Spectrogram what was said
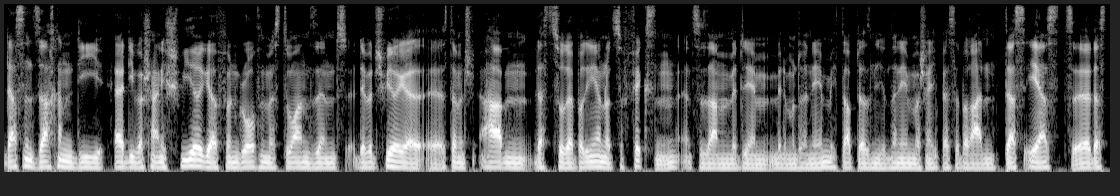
Das sind Sachen, die, äh, die wahrscheinlich schwieriger für einen Growth-Investoren sind. Der wird schwieriger äh, es damit haben, das zu reparieren oder zu fixen äh, zusammen mit dem, mit dem Unternehmen. Ich glaube, da sind die Unternehmen wahrscheinlich besser beraten, das erst, das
